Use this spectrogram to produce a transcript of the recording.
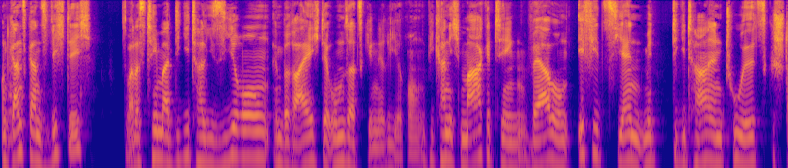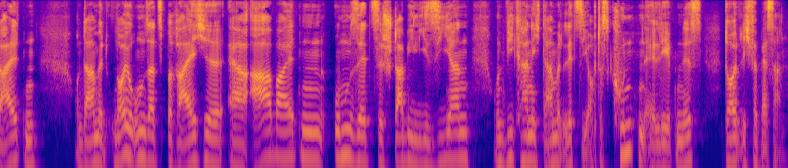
Und ganz, ganz wichtig war das Thema Digitalisierung im Bereich der Umsatzgenerierung. Wie kann ich Marketing, Werbung effizient mit digitalen Tools gestalten und damit neue Umsatzbereiche erarbeiten, Umsätze stabilisieren und wie kann ich damit letztlich auch das Kundenerlebnis deutlich verbessern?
